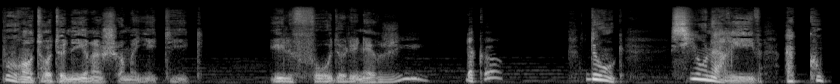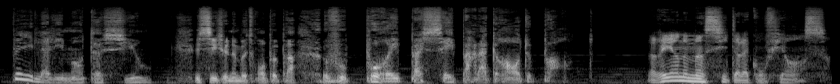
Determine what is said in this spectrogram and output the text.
Pour entretenir un champ magnétique, il faut de l'énergie, d'accord? Donc, si on arrive à couper l'alimentation, si je ne me trompe pas, vous pourrez passer par la grande porte. Rien ne m'incite à la confiance.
